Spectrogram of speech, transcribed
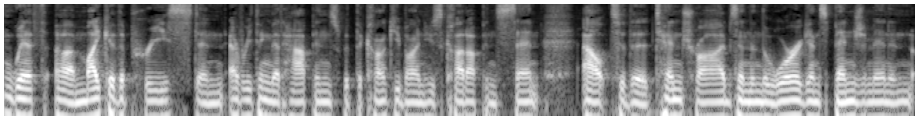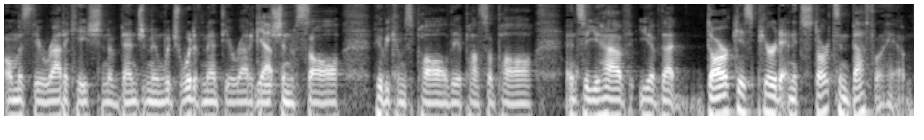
with uh, Micah the priest and everything that happens with the concubine who's cut up and sent out to the 10 tribes and then the war against Benjamin and almost the eradication of Benjamin, which would have meant the eradication of Saul, who becomes Paul, the apostle Paul. And so you have, you have that darkest period and it starts in Bethlehem.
